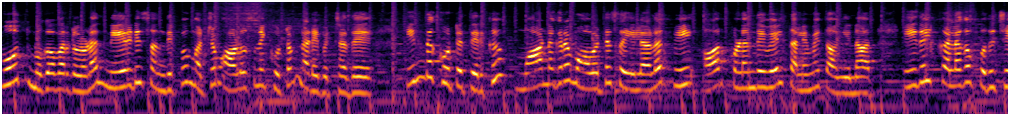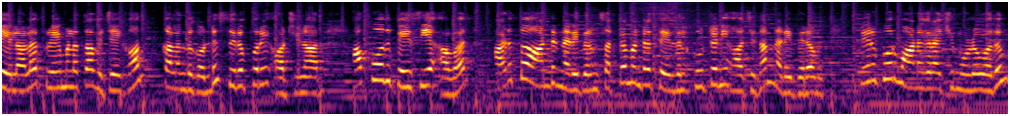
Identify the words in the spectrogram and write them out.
பூத் முகவர்களுடன் நேரடி சந்திப்பு மற்றும் ஆலோசனை கூட்டம் நடைபெற்றது. இந்த கூட்டத்திற்கு மாநகர மாவட்ட செயலாளர் பி. ஆர். குழந்தைவேல் தலைமை தாங்கினார். இதில் கழக பொதுச் செயலாளர் பிரேமலதா விஜயகாந்த் கலந்து கொண்டு சிறப்புரை ஆற்றினார். அப்போது பேசிய அவர் அடுத்த ஆண்டு நடைபெறும் சட்டமன்ற தேர்தல் கூட்டணி ஆட்சிதான் நடைபெறும். திருப்பூர் மாநகராட்சி முழுவதும்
